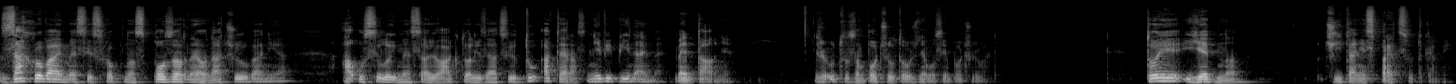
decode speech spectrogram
Zachovajme si schopnosť pozorného načúvania a usilujme sa o aktualizáciu tu a teraz. Nevypínajme mentálne. Že to som počul, to už nemusím počúvať. To je jedno čítanie s predsudkami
